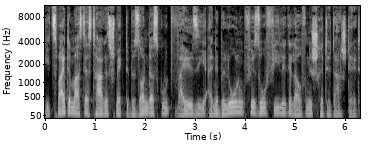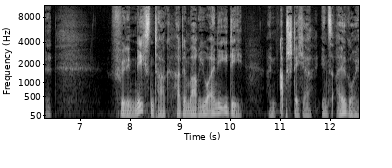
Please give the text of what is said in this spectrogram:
Die zweite Maß des Tages schmeckte besonders gut, weil sie eine Belohnung für so viele gelaufene Schritte darstellte. Für den nächsten Tag hatte Mario eine Idee, ein Abstecher ins Allgäu.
